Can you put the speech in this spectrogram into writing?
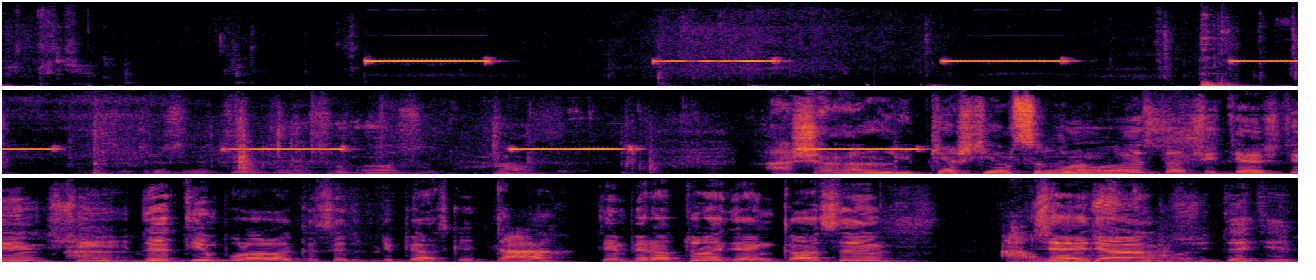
Uite-te. Să trebuie să ne fie până să nu cumva să... Așa, îl lipește el singur Nu, acum? ăsta citește și dă timpul ăla cât să lipească. Da? Temperatura de în casă, Auzi, țedea mă. și tăte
